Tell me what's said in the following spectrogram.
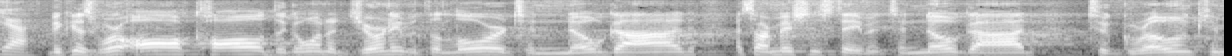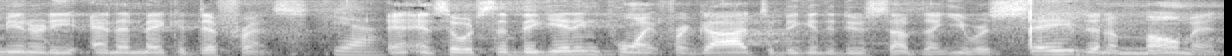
Yeah. Because we're all called to go on a journey with the Lord, to know God. That's our mission statement to know God, to grow in community, and then make a difference. Yeah. And, and so it's the beginning point for God to begin to do something. You were saved in a moment.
